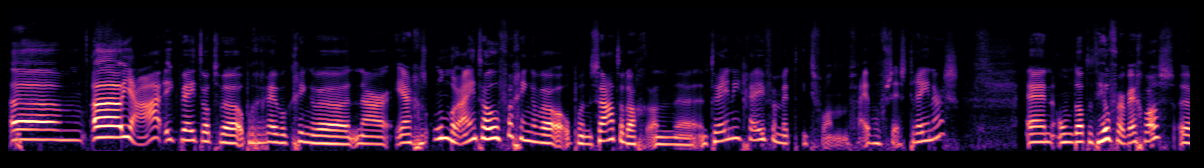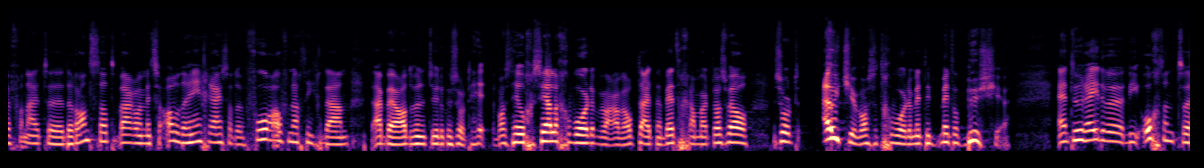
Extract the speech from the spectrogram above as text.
Ehm, eh, ja, ik weet dat we op een gegeven moment gingen we naar ergens onder Eindhoven. Gingen we op een zaterdag een, eh, een training geven met iets van vijf of zes trainers. En omdat het heel ver weg was vanuit de, Randstad, waren we met z'n allen erheen gereisd. Hadden een voorovernachting gedaan. Daarbij hadden we natuurlijk een soort. was het heel gezellig geworden. We waren wel op tijd naar bed gegaan. Maar het was wel een soort uitje was het geworden met, met dat busje. En toen reden we die ochtend eh,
